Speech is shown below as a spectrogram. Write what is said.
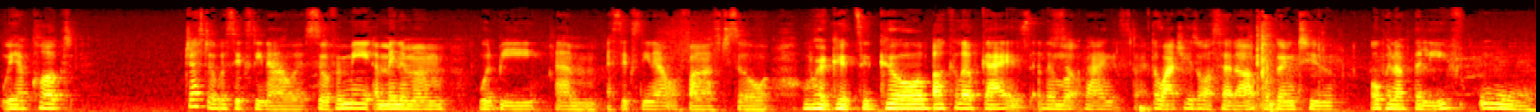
We have clocked just over 16 hours. So for me, a minimum would be um, a 16 hour fast. So we're good to go. Buckle up guys, the mukbang is started. The waakye is all set up. We're going to open up the leaf. Ooh.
